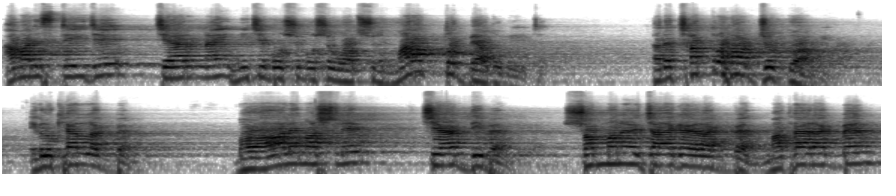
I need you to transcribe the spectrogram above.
আমার স্টেজে চেয়ার নাই, নিচে বসে বসে ওয়াজ শুনে। মারাত্মক বেয়াদবি এটা। তাদের ছাত্র হওয়ার যোগ্য আমি। এগুলো খেয়াল রাখবেন। বড় আলেম আসলে চেয়ার দিবেন। সম্মানের জায়গায় রাখবেন। মাথায় রাখবেন,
